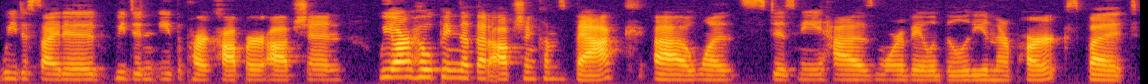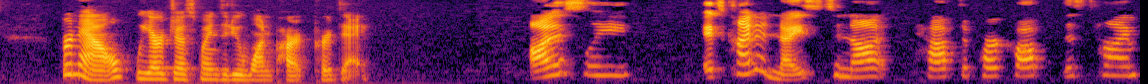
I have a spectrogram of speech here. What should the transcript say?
we decided we didn't need the park hopper option. we are hoping that that option comes back uh, once Disney has more availability in their parks. But for now, we are just going to do one park per day. Honestly, it's kind of nice to not have to park hop this time.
